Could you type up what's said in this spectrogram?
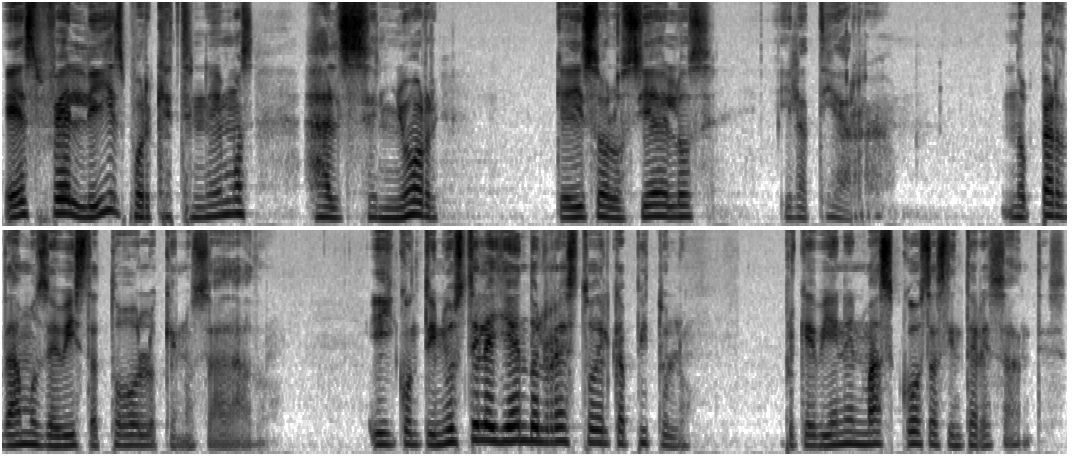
es feliz porque tenemos al Señor que hizo los cielos y la tierra no perdamos de vista todo lo que nos ha dado. Y continúe usted leyendo el resto del capítulo, porque vienen más cosas interesantes.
